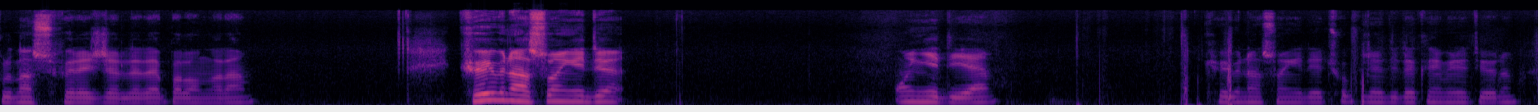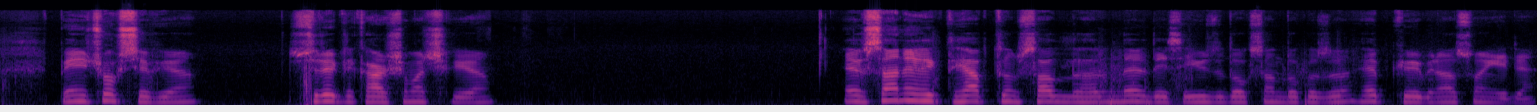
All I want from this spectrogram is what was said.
Buradan süper ejderlere, balonlara. Köy binası 17 17'ye Köy binası 17'ye çok güzel dileklerimi iletiyorum. Beni çok seviyor. Sürekli karşıma çıkıyor. Efsanelikte yaptığım saldırıların neredeyse %99'u hep köy binası 17.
